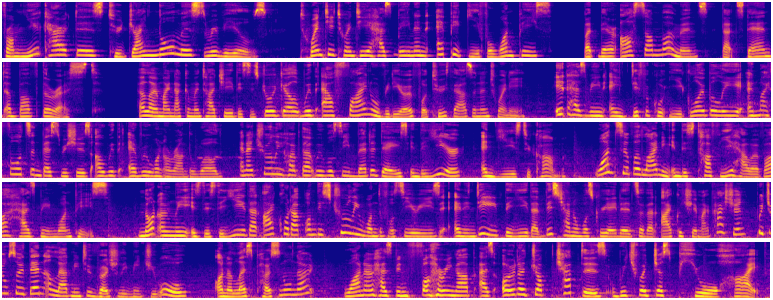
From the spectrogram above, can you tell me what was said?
From new characters to ginormous reveals, 2020 has been an epic year for One Piece, but there are some moments that stand above the rest. Hello my Nakamatachi, this is Joy Girl with our final video for 2020. It has been a difficult year globally and my thoughts and best wishes are with everyone around the world and I truly hope that we will see better days in the year and years to come. One silver lining in this tough year however has been One Piece. Not only is this the year that I caught up on this truly wonderful series, and indeed the year that this channel was created so that I could share my passion, which also then allowed me to virtually meet you all. On a less personal note, Wano has been firing up as Oda dropped chapters which were just pure hype.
